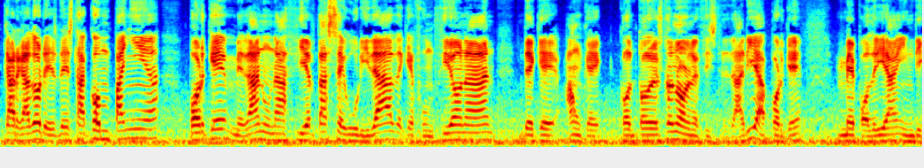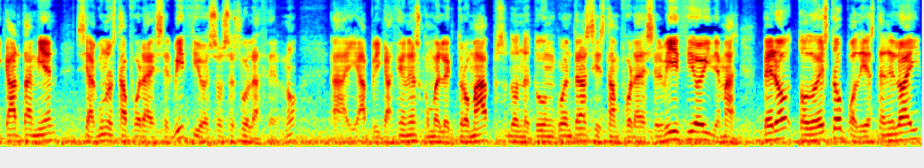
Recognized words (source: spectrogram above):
cargadores de esta compañía porque me dan una cierta seguridad de que funcionan, de que, aunque con todo esto no lo necesitaría, porque me podría indicar también si alguno está fuera de servicio, eso se suele hacer, ¿no? Hay aplicaciones como Electromaps donde tú encuentras si están fuera de servicio y demás, pero todo esto podrías tenerlo ahí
